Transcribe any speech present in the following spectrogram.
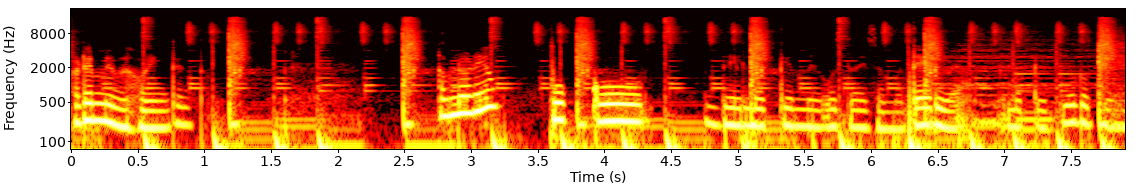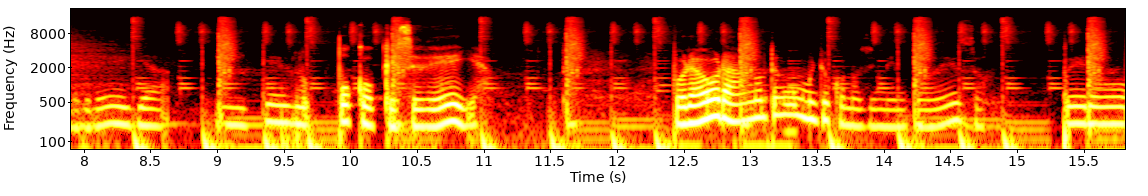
haré mi mejor intento. Hablaré un poco de lo que me gusta de esa materia, lo que quiero aprender de ella y qué es lo poco que sé de ella. Por ahora no tengo mucho conocimiento de eso, pero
